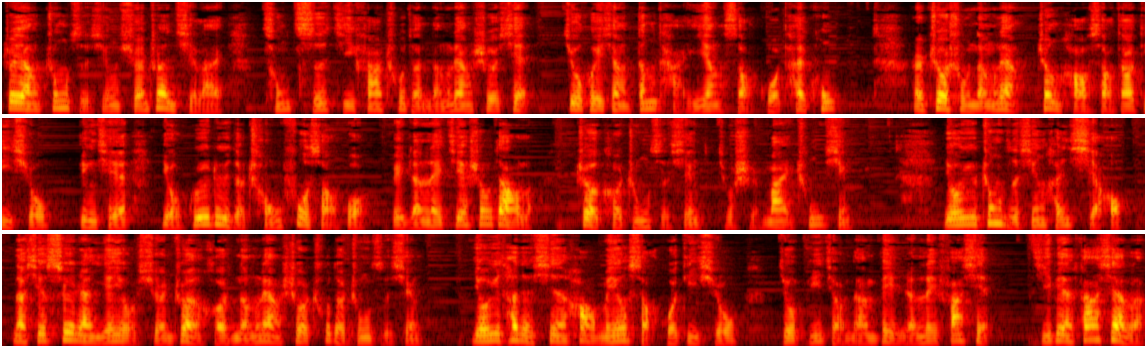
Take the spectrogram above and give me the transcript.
这样中子星旋转起来，从磁极发出的能量射线就会像灯塔一样扫过太空，而这束能量正好扫到地球，并且有规律的重复扫过，被人类接收到了。这颗中子星就是脉冲星。由于中子星很小，那些虽然也有旋转和能量射出的中子星，由于它的信号没有扫过地球，就比较难被人类发现。即便发现了，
